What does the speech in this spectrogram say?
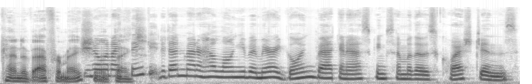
kind of affirmation. You know, and I think it doesn't matter how long you've been married. Going back and asking some of those questions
